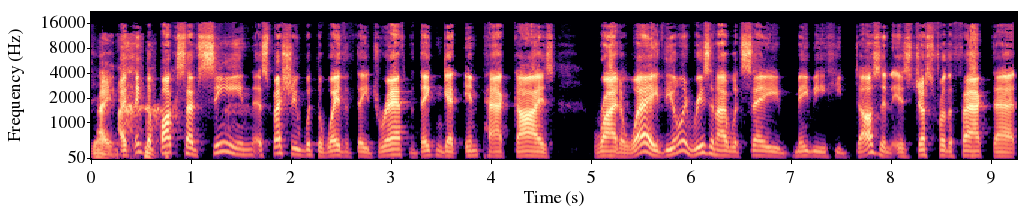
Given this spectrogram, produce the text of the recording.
right. I think the Bucs have seen, especially with the way that they draft, that they can get impact guys right away. The only reason I would say maybe he doesn't is just for the fact that,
